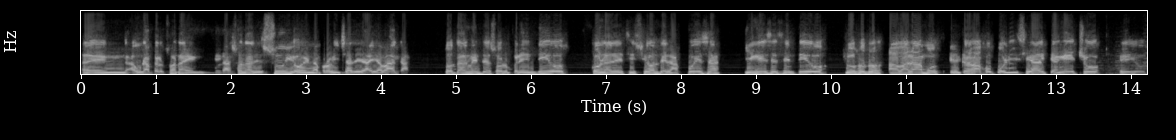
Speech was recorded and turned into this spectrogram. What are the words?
a una persona en la zona de Suyo, en la provincia de Ayabaca. Totalmente sorprendidos con la decisión de la jueza y en ese sentido nosotros avalamos el trabajo policial que han hecho ellos.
